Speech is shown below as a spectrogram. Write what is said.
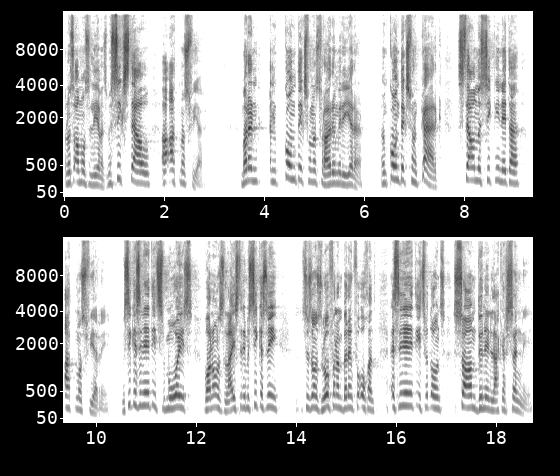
in ons almal se lewens. Musiek stel 'n atmosfeer. Maar in in konteks van ons verhouding met die Here, in konteks van kerk stel musiek nie net 'n atmosfeer nie. Musiek is nie net iets moois waarna ons luister nie. Musiek is nie soos ons lof en aanbidding vir oggend is nie net iets wat ons saam doen en lekker sing nie.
